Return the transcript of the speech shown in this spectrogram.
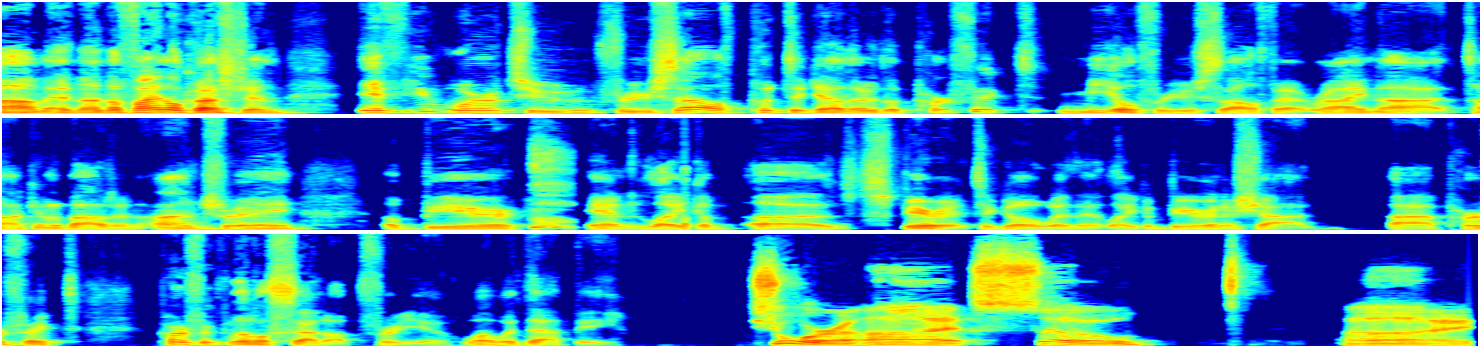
Um, and then the final question if you were to, for yourself, put together the perfect meal for yourself at Rye Knot, talking about an entree, a beer, and like a, a spirit to go with it, like a beer and a shot. Uh, perfect, perfect little setup for you. What would that be? Sure. Uh, so, uh,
